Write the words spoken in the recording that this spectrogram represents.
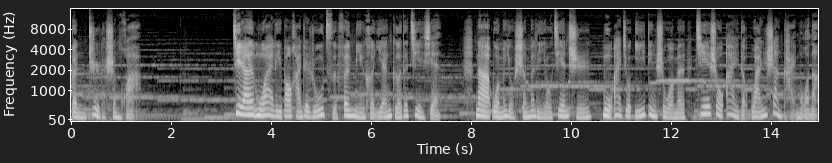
本质的升华。既然母爱里包含着如此分明和严格的界限，那我们有什么理由坚持母爱就一定是我们接受爱的完善楷模呢？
